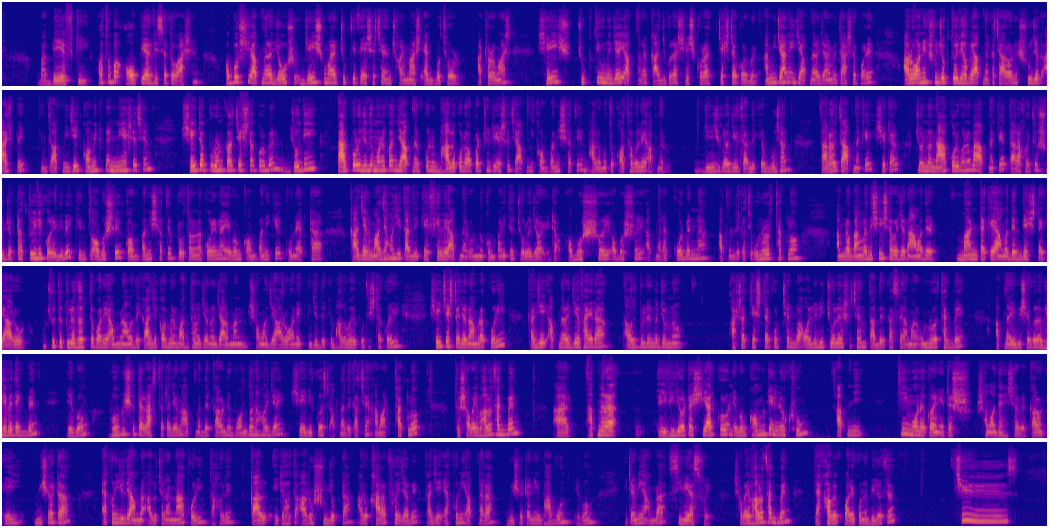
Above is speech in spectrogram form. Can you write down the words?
বা বিএফটি অথবা অপিআর ভিসাতেও আসেন, অবশ্যই আপনারা যেই সময়ের চুক্তিতে এসেছেন, ছয় মাস, এক বছর, আঠারো মাস, সেই চুক্তি অনুযায়ী আপনারা কাজগুলো শেষ করার চেষ্টা করবেন। আমি জানি যে আপনারা জার্মানিতে আসার পরে আরও অনেক সুযোগ তৈরি হবে, আপনার কাছে আরও অনেক সুযোগ আসবে, কিন্তু আপনি যে কমিটমেন্ট নিয়ে এসেছেন, সেইটা পূরণ করার চেষ্টা করবেন। যদি তারপরে যদি মনে করেন যে আপনার কোনো ভালো কোনো অপরচুনিটি এসেছে, আপনি কোম্পানির সাথে ভালো মতো কথা বলে আপনার জিনিসগুলো যদি তাদেরকে বুঝান, তারা হয়তো আপনাকে সেটার জন্য না করবে না বা আপনাকে তারা হয়তো সুযোগটা তৈরি করে দিবে। কিন্তু অবশ্যই কোম্পানির সাথে প্রতারণা করে নেয় এবং কোম্পানিকে কোনো একটা কাজের মাঝামাঝি তাদেরকে ফেলে আপনার অন্য কোম্পানিতে চলে যাওয়া, এটা অবশ্যই অবশ্যই আপনারা করবেন না। আপনাদের কাছে অনুরোধ থাকল, আমরা বাংলাদেশি হিসাবে যেন আমাদের মানটাকে, আমাদের দেশটাকে আরও উঁচুতে তুলে ধরতে পারি। আমরা আমাদের কাজকর্মের মাধ্যমে যেন জার্মান সমাজে আরও অনেক নিজেদেরকে ভালোভাবে প্রতিষ্ঠা করি, সেই চেষ্টা যেন আমরা করি। কাজেই আপনারা যে ভাইরা হাউস বিল্ডিংয়ের জন্য আসার চেষ্টা করছেন বা অলরেডি চলে এসেছেন, তাদের কাছে আমার অনুরোধ থাকবে, আপনারা এই বিষয়গুলো ভেবে দেখবেন এবং ভবিষ্যতের রাস্তাটা যেন আপনাদের কারণে বন্ধ না হয়ে যায়, সেই রিকোয়েস্ট আপনাদের কাছে আমার থাকল। তো সবাই ভালো থাকবেন। আর আপনারা এই ভিডিওটা শেয়ার করুন এবং কমেন্টে লিখুন, আপনি কি মনে করেন এটা সমাধান হিসাবে? কারণ এই বিষয়টা এখনই যদি আমরা আলোচনা না করি, তাহলে কাল এটা হয়তো আরও সুযোগটা আরও খারাপ হয়ে যাবে। কাজে এখনই আপনারা বিষয়টা নিয়ে ভাবুন এবং এটা নিয়ে আমরা সিরিয়াস হই। সবাই ভালো থাকবেন। দেখা হবে পরে কোনো ভিডিওতে। চিজ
